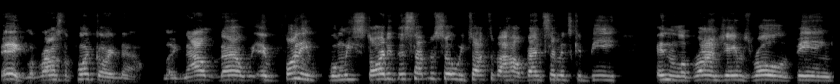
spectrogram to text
big. LeBron's the point guard now. Like now, now it's funny when we started this episode, we talked about how Ben Simmons could be in the LeBron James role of being,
